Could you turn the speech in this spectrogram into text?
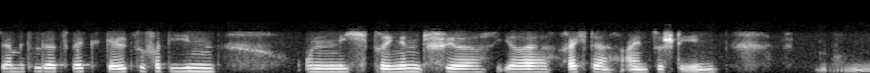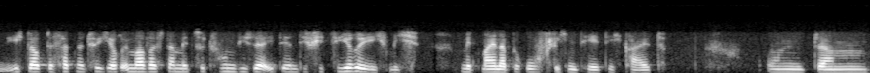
der Mittel der Zweck, Geld zu verdienen und nicht dringend für ihre Rechte einzustehen. Ich glaube, das hat natürlich auch immer was damit zu tun, wie sehr identifiziere ich mich mit meiner beruflichen Tätigkeit. Und ähm,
